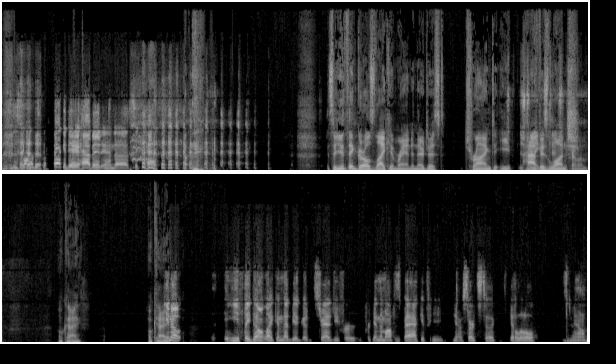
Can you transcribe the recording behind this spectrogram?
Does this guy have a six pack a day habit and uh six pack so you think girls like him, Rand, and they're just trying to eat just trying to half his lunch? from him. Okay. Okay. you know if they don't like him that'd be a good strategy for for getting them off his back if he you know starts to get a little you know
